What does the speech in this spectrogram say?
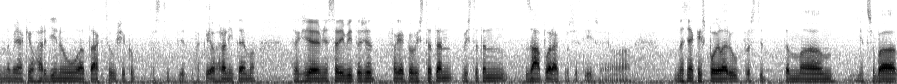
nebo nějakého hrdinu a tak, co už jako prostě je to takový ohraný téma. Takže mně se líbí to, že fakt jako vy jste ten, vy jste ten záporák prostě v té hře. Jo. A bez nějakých spoilerů, prostě tam um, je třeba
